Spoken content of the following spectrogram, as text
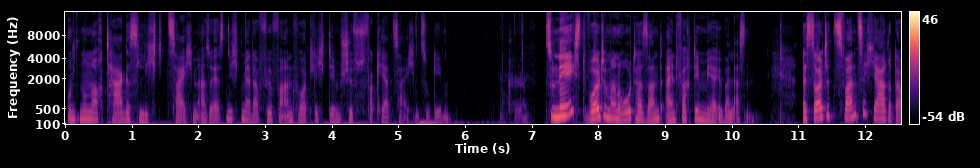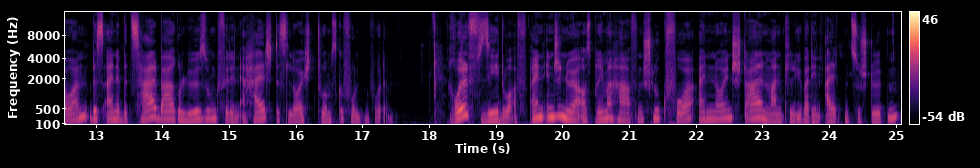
und nur noch Tageslichtzeichen. Also er ist nicht mehr dafür verantwortlich, dem Schiffsverkehr Zeichen zu geben. Okay. Zunächst wollte man Roter Sand einfach dem Meer überlassen. Es sollte 20 Jahre dauern, bis eine bezahlbare Lösung für den Erhalt des Leuchtturms gefunden wurde. Rolf Seedorf, ein Ingenieur aus Bremerhaven, schlug vor, einen neuen Stahlmantel über den alten zu stülpen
